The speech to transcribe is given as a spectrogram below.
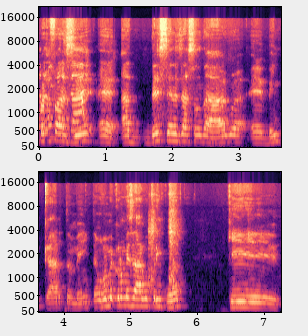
Para fazer é, a dessalinização da água é bem caro também. Então vamos economizar água por enquanto, que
